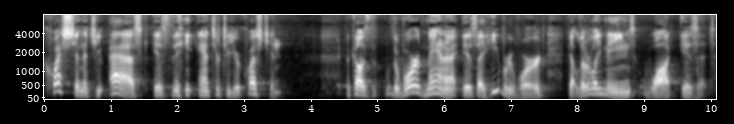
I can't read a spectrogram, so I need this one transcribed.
question that you ask is the answer to your question. Because the word manna is a Hebrew word that literally means, what is it?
